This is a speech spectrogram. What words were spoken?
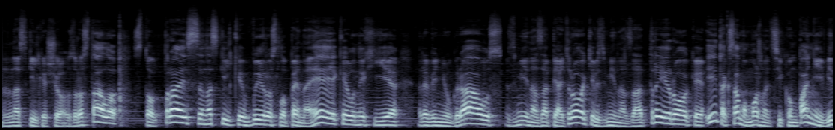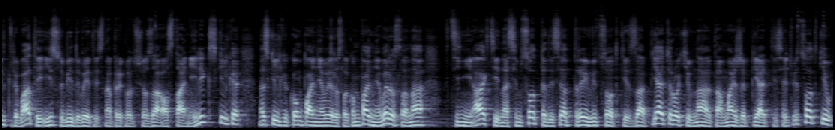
наскільки що зростало, сток прайс, наскільки виросло, ПНЕ, яке у них є, Revenue Граус, зміна за 5 років, зміна за 3 роки. І так само можна ці компанії відкривати і собі дивитись, наприклад, що за останній рік, скільки, наскільки компанія виросла. Компанія виросла на ціні акцій на 753%, за 5 років на там, майже 5 тисяч відсотків,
